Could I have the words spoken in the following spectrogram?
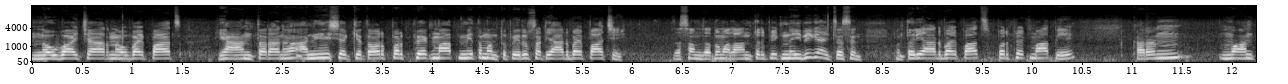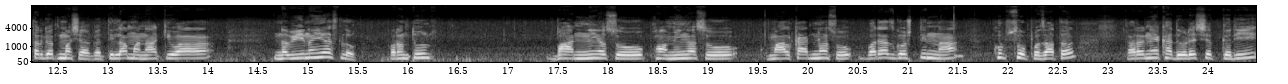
नऊ बाय चार नऊ बाय पाच ह्या अंतरानं आणि शक्यतोवर परफेक्ट माप मी तर म्हणतो पेरूसाठी आठ बाय पाच आहे. जर समजा तुम्हाला आंतरपीक नाही बी घ्यायचं असेल पण तरी आठ बाय पाच परफेक्ट माप आहे. कारण म अंतर्गत मशागतीला म्हणा किंवा नवीनही असलो परंतु बांधणी असो फॉर्मिंग असो माल काढणं असो बऱ्याच गोष्टींना खूप सोपं जातं. कारण एखाद्या वेळेस शेतकरी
